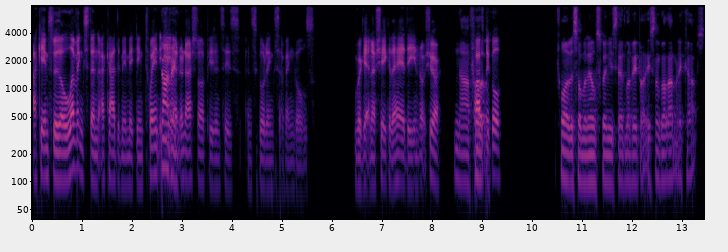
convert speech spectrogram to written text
I came through the Livingston Academy making 28 international appearances and scoring seven goals. We're getting a shake of the head. Are you not sure? Nah, I thought, have to go. I thought it was someone else when you said Libby, but he's not got that many caps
